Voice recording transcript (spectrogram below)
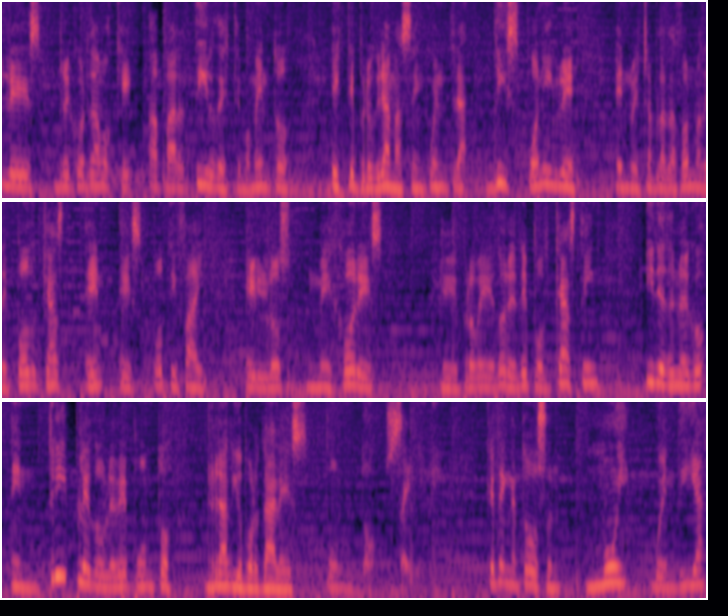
les recordamos que a partir de este momento, este programa se encuentra disponible en nuestra plataforma de podcast en Spotify, en los mejores eh, proveedores de podcasting y desde luego en www radioportales.cl. Que tengan todos un muy buen día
